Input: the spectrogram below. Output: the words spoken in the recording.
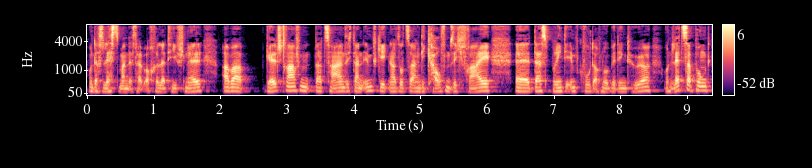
und das lässt man deshalb auch relativ schnell. Aber Geldstrafen, da zahlen sich dann Impfgegner sozusagen, die kaufen sich frei. Äh, das bringt die Impfquote auch nur bedingt höher. Und letzter Punkt,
